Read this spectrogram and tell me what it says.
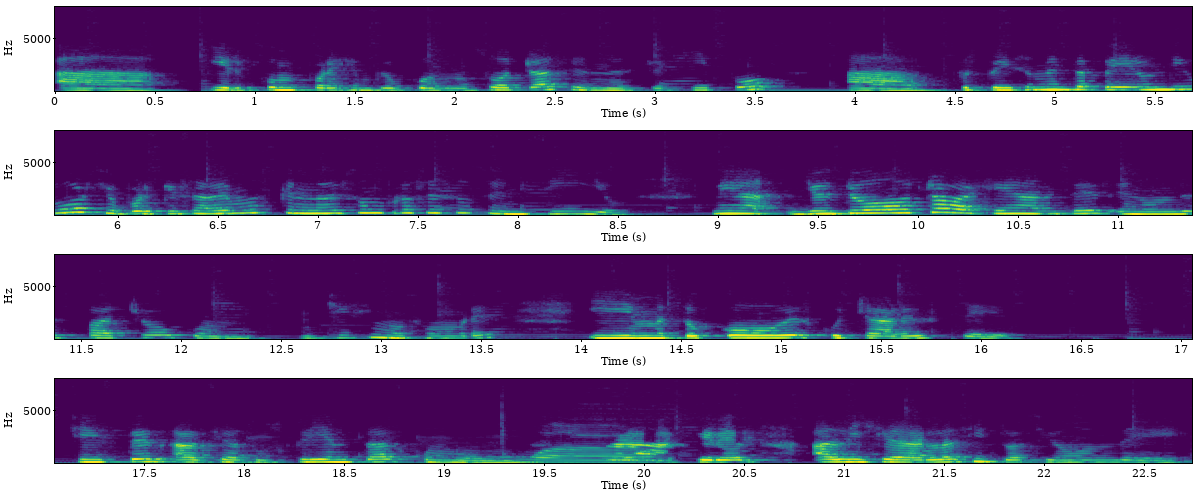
a ir con, por ejemplo, con nosotras en nuestro equipo, a, pues precisamente a pedir un divorcio, porque sabemos que no es un proceso sencillo. Mira, yo, yo trabajé antes en un despacho con muchísimos hombres y me tocó escuchar este chistes hacia sus clientas como para querer aligerar la situación de,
